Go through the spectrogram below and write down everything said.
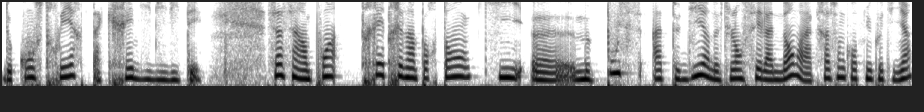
de construire ta crédibilité. Ça c'est un point très très important qui euh, me pousse à te dire de te lancer là-dedans, dans la création de contenu quotidien.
